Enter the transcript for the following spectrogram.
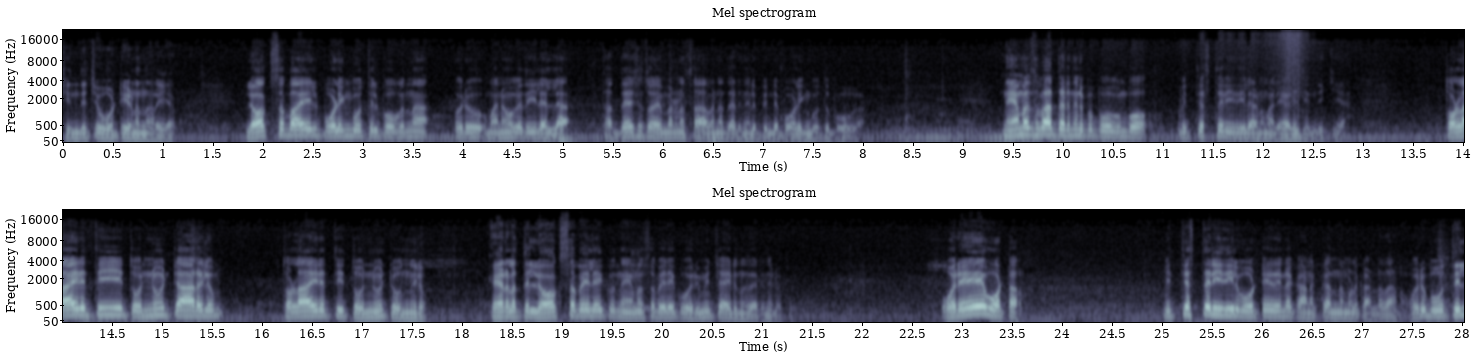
ചിന്തിച്ച് വോട്ട് ചെയ്യണമെന്നറിയാം. ലോക്സഭയിൽ പോളിംഗ് ബൂത്തിൽ പോകുന്ന ഒരു മനോഗതിയിലല്ല തദ്ദേശ സ്വയംഭരണ സ്ഥാപന തെരഞ്ഞെടുപ്പിന്റെ പോളിംഗ് ബൂത്ത് പോവുക. നിയമസഭാ തെരഞ്ഞെടുപ്പ് പോകുമ്പോൾ വ്യത്യസ്ത രീതിയിലാണ് മലയാളി ചിന്തിക്കുക. തൊള്ളായിരത്തി തൊണ്ണൂറ്റാറിലും തൊള്ളായിരത്തി തൊണ്ണൂറ്റൊന്നിലും കേരളത്തിൽ ലോക്സഭയിലേക്കും നിയമസഭയിലേക്കും ഒരുമിച്ചായിരുന്നു തിരഞ്ഞെടുപ്പ്. ഒരേ വോട്ടർ വ്യത്യസ്ത രീതിയിൽ വോട്ട് ചെയ്തതിന്റെ കണക്ക് അന്ന് നമ്മൾ കണ്ടതാണ്. ഒരു ബൂത്തിൽ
